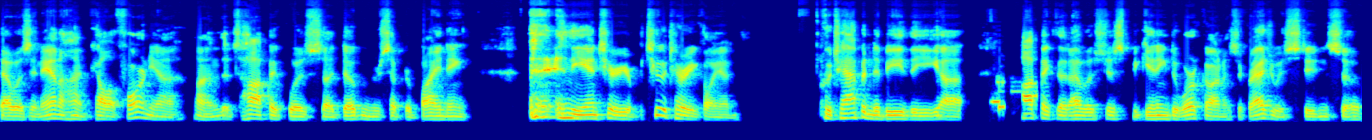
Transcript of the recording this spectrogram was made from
that was in Anaheim, California. And the topic was uh, dopamine receptor binding in the anterior pituitary gland, which happened to be the uh, topic that I was just beginning to work on as a graduate student. So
